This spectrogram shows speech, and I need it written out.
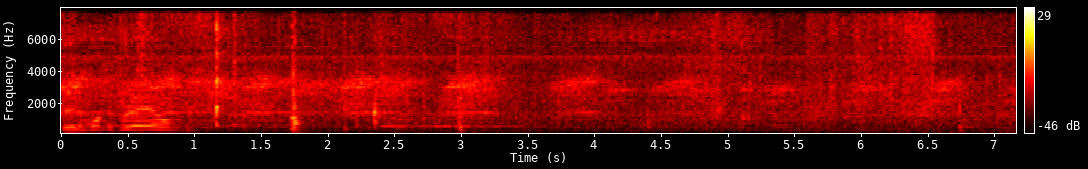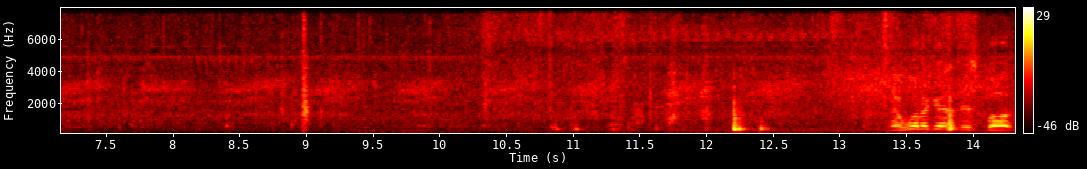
set them on the ground, Now what I got in this box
